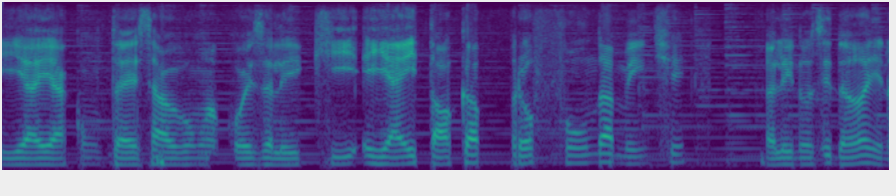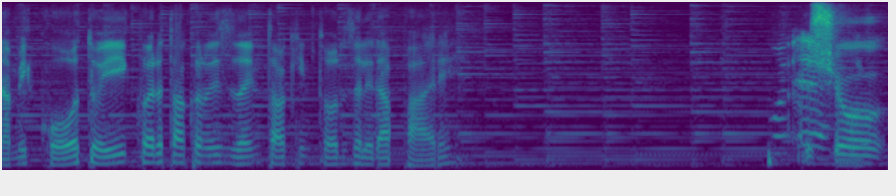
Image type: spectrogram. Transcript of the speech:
E aí acontece alguma coisa ali que. E aí toca profundamente ali no Zidane, na Mikoto. E quando toca no Zidane, toca em todos ali da party. É. Deixa eu.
